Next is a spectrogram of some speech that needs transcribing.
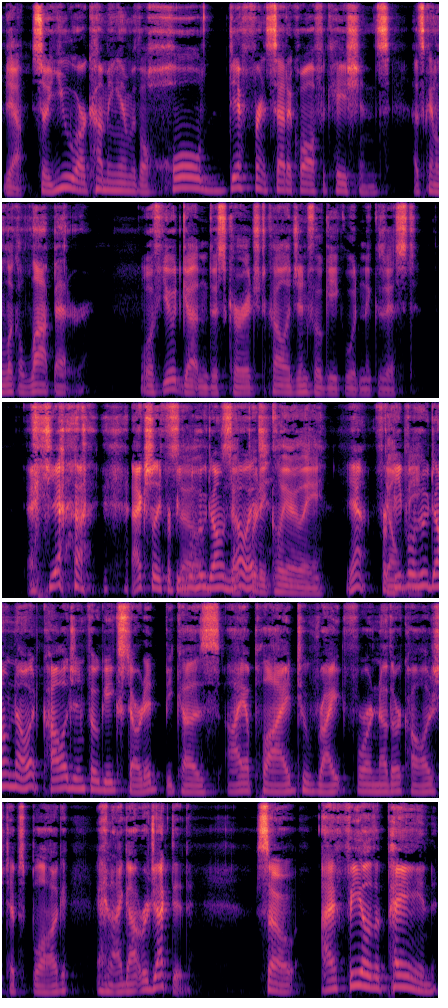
yeah. so you are coming in with a whole different set of qualifications that's going to look a lot better Well, if you had gotten discouraged, College Info Geek wouldn't exist. yeah, actually, for people So- who don't so know pretty it, Pretty clearly, yeah, for people be. who don't know it, College Info Geek started because I applied to write for another college tips blog and I got rejected. So I feel the pain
